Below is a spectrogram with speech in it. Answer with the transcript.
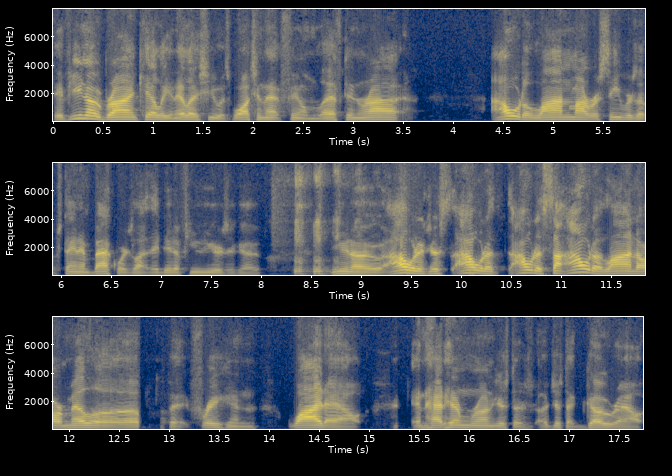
if you know Brian Kelly and LSU was watching that film left and right, I would have lined my receivers up standing backwards like they did a few years ago. You know, I would have just, I would have, I would have, I would have lined Armella up at freaking wide out and had him run just a just a go route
